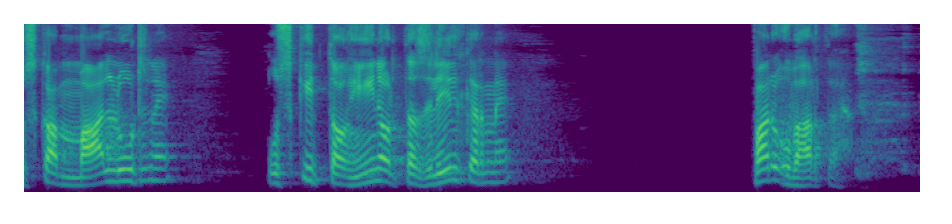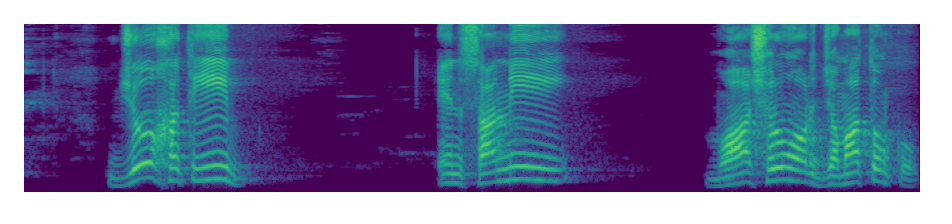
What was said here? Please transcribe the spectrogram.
اس کا مال لوٹنے، اس کی توہین اور تزلیل کرنے پر ابھارتا ہے۔ جو خطیب انسانی معاشروں اور جماعتوں کو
